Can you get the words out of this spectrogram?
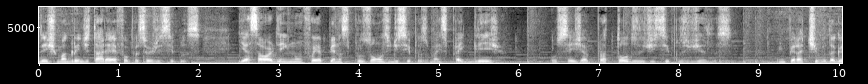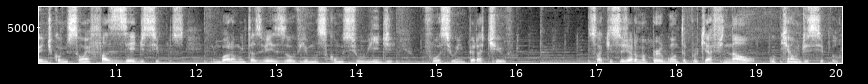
deixa uma grande tarefa para os seus discípulos, e essa ordem não foi apenas para os onze discípulos, mas para a igreja, ou seja, para todos os discípulos de Jesus. O imperativo da grande comissão é fazer discípulos, embora muitas vezes ouvimos como se o id fosse o imperativo. Só que isso gera uma pergunta, porque afinal, o que é um discípulo?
